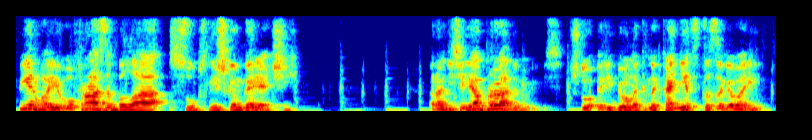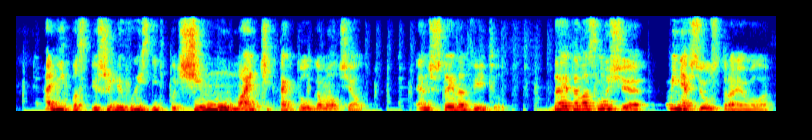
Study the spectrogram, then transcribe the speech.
Первая его фраза была «суп слишком горячий». Родители обрадовались, что ребенок наконец-то заговорил. Они поспешили выяснить, почему мальчик так долго молчал. Эйнштейн ответил, «До этого случая меня все устраивало».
